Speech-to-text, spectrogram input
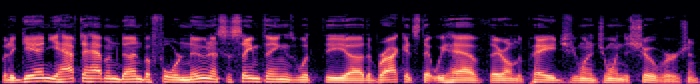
But again, you have to have them done before noon. That's the same things with the uh, the brackets that we have there on the page. If you want to join the show version,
